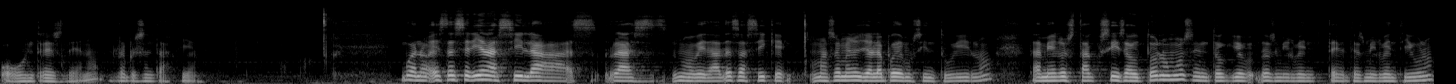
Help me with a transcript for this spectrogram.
o, en 3D, ¿no? Representación. Bueno, estas serían así las, las novedades, así que más o menos ya la podemos intuir, ¿no? También los taxis autónomos en Tokio 2020-2021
